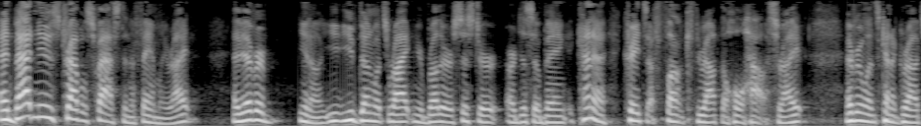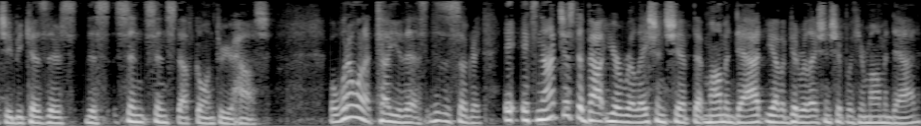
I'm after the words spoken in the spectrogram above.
And bad news travels fast in a family, right? Have you ever, you know, you, you've done what's right and your brother or sister are disobeying? It kind of creates a funk throughout the whole house, right? Everyone's kind of grouchy because there's this sin, sin stuff going through your house. But what I want to tell you this, this is so great. It, it's not just about your relationship that mom and dad, you have a good relationship with your mom and dad.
